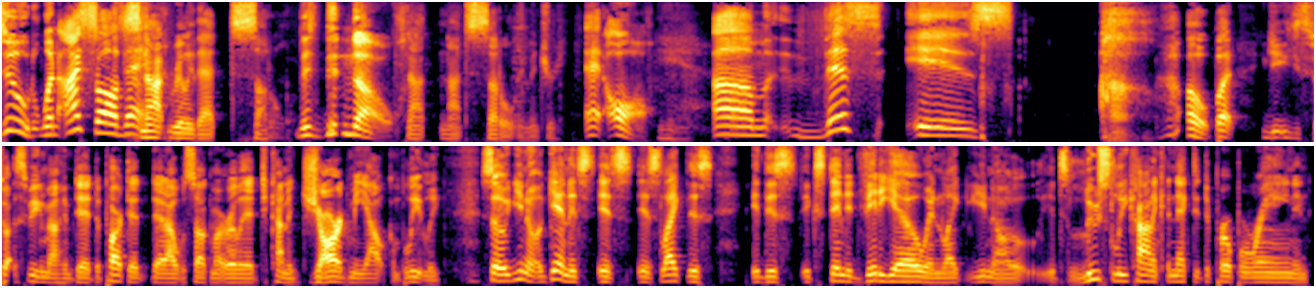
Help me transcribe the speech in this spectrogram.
dude when i saw that It's not really that subtle. this, th- no It's not not subtle imagery. at all Yeah. um this is Oh, but you, you, speaking about him dead, the part that, that I was talking about earlier kind of jarred me out completely. So you know, again, it's it's it's like this this extended video, and like you know, it's loosely kind of connected to Purple Rain, and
